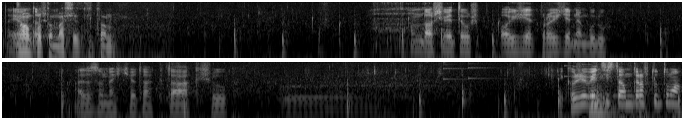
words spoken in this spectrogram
Tady No, trošku, potom až si to tam. mám další věty už ojíždět, projíždět nebudu. Ale to jsem nechtěl, tak, tak, šup. Jakože věci z Towncraftu to mám.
